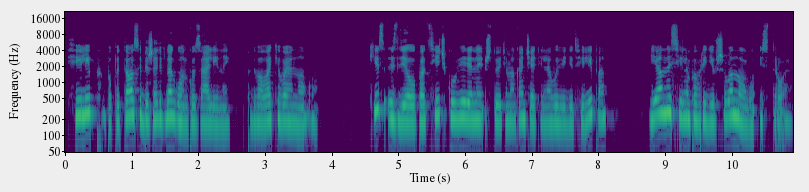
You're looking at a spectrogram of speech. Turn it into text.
Филипп попытался бежать вдогонку за Алиной, подволакивая ногу. Кис сделал подсечку, уверенный, что этим окончательно выведет Филиппа, явно сильно повредившего ногу из строя.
